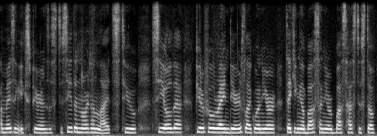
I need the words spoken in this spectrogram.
amazing experiences to see the northern lights to see all the beautiful reindeers like when you're taking a bus and your bus has to stop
